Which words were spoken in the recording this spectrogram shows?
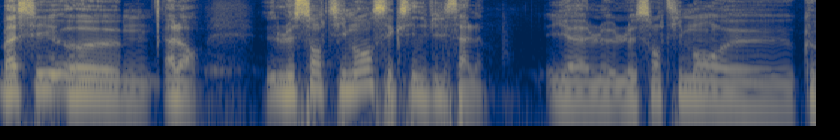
Bah c'est euh, alors le sentiment, c'est que c'est une ville sale. Le, sentiment euh, que,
